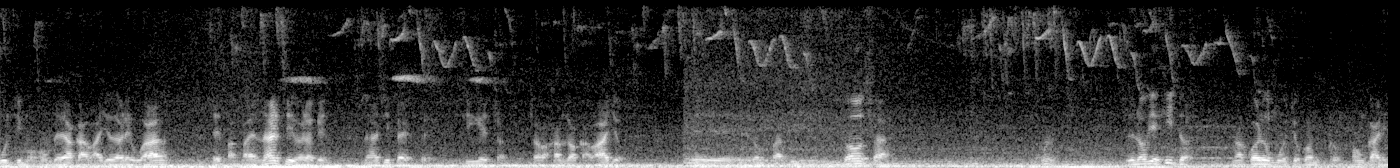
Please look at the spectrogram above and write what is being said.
últimos hombres a caballo de Areguá, el papá de Narci, ¿verdad? Que Narci sigue trabajando a caballo. Eh, don Patricio Sosa, de los viejitos, me acuerdo mucho con, con, cariño.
